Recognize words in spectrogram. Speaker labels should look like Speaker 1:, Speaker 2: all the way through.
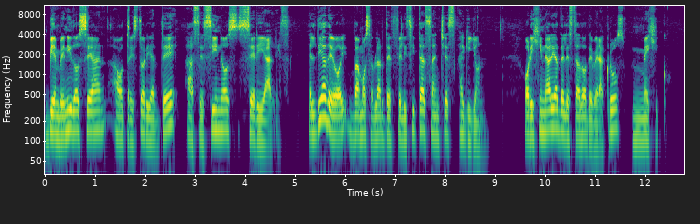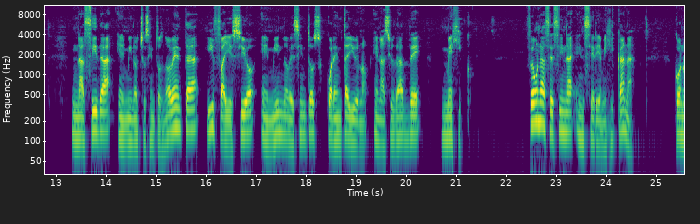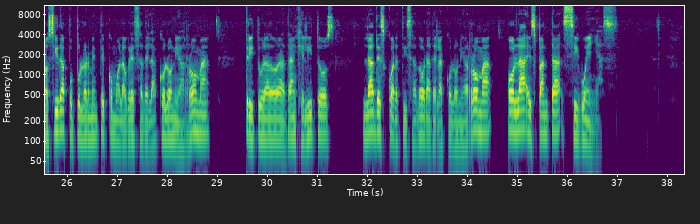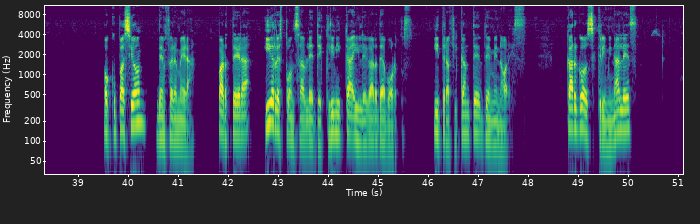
Speaker 1: Bienvenidos sean a otra historia de asesinos seriales. El día de hoy vamos a hablar de Felicita Sánchez Aguillón, originaria del estado de Veracruz, México. Nacida en 1890 y falleció en 1941 en la Ciudad de México. Fue una asesina en serie mexicana, conocida popularmente como la ogresa de la colonia Roma, trituradora de angelitos, la descuartizadora de la colonia Roma o la espanta cigüeñas. Ocupación de enfermera, partera y responsable de clínica ilegal de abortos y traficante de menores. Cargos criminales,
